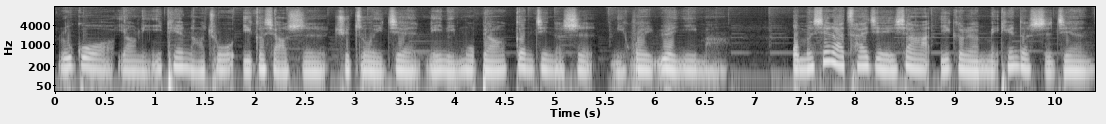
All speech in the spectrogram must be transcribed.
如果要你一天拿出一个小时去做一件离你目标更近的事，你会愿意吗？我们先来拆解一下一个人每天的时间。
